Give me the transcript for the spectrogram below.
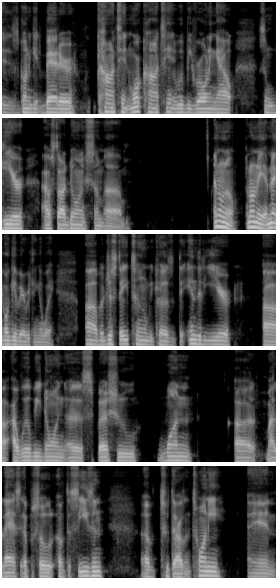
is going to get better. Content, more content We'll be rolling out. Some gear. I'll start doing some. Um, I don't know. I don't know. I'm not gonna give everything away. Uh, but just stay tuned because at the end of the year, uh, I will be doing a special one. Uh, my last episode of the season of 2020, and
